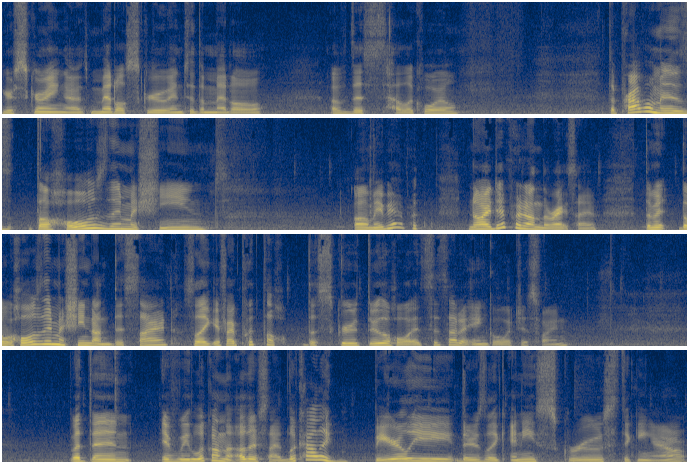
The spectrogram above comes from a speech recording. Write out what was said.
you're screwing a metal screw into the metal of this helicoil. The problem is the holes they machined. Oh, maybe I put. No, I did put it on the right side. The the holes they machined on this side. So like if I put the the screw through the hole, it sits at an angle, which is fine. But then if we look on the other side, look how like barely there's like any screw sticking out.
